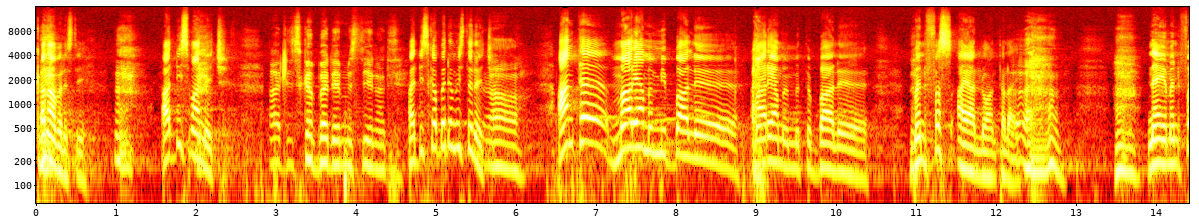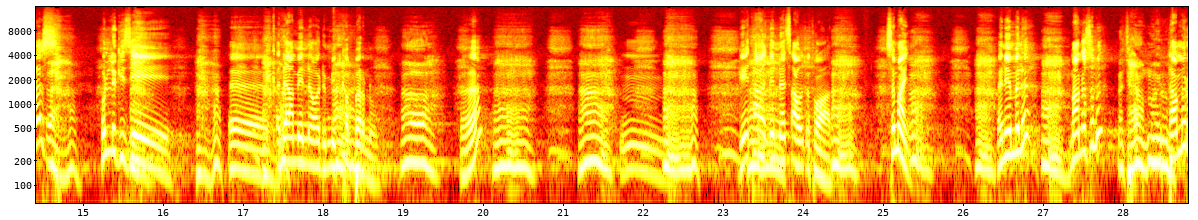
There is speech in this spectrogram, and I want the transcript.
ቀና በል እስቲ። አዲስ ማን ነች? አዲስ ከበደ ምስቴ ናት። አዲስ ከበደ ሚስት ነች? አንተ ማርያም የሚባል ማርያም የምትባል መንፈስ አያለው አንተ ላይ። እና የመንፈስ ሁል ጊዜ ቅዳሜና እሑድ የሚከበር ነው ጌታ ግን ነፃ አውጥተዋል። ስማኝ እኔ ምልህ ማነው ስምህ? ታምሩ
